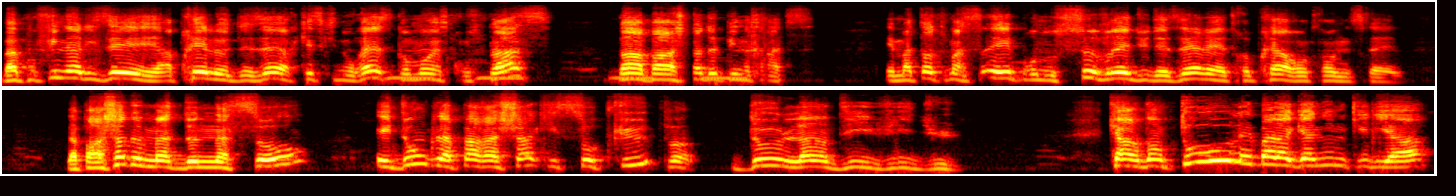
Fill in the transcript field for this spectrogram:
Bah pour finaliser, après le désert, qu'est-ce qui nous reste? Comment est-ce qu'on se place? Dans la paracha de Pinchas. Et Matot Masé pour nous sevrer du désert et être prêt à rentrer en Israël. La paracha de, Nassau est donc la paracha qui s'occupe de l'individu. Car dans tous les balaganim qu'il y a,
